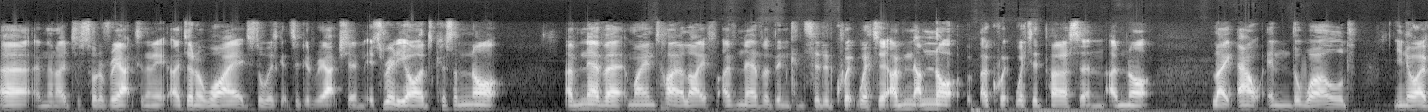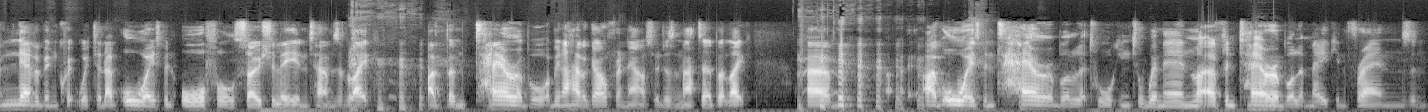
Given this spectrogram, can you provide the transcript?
uh, and then I just sort of react, and then it, I don't know why it just always gets a good reaction. It's really odd because I'm not. I've never, my entire life, I've never been considered quick-witted. I'm, I'm not a quick-witted person. I'm not like out in the world. You know, I've never been quick-witted. I've always been awful socially in terms of like, I've been terrible. I mean, I have a girlfriend now, so it doesn't matter. But like, um, I've always been terrible at talking to women. Like, I've been terrible at making friends and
